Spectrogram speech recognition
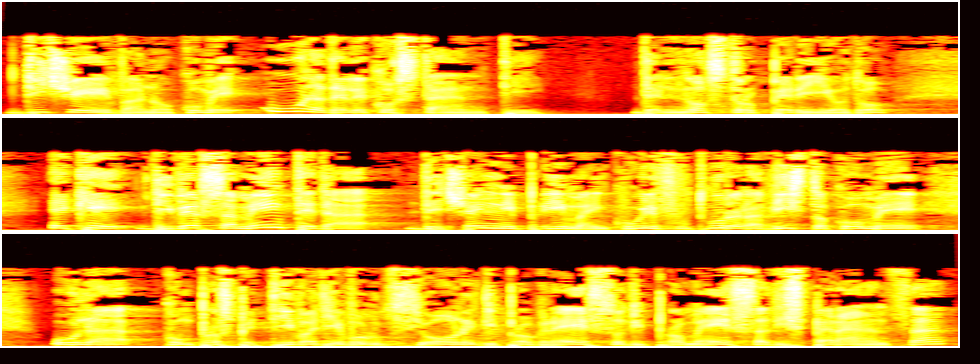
dicevano come una delle costanti del nostro periodo è che diversamente da decenni prima in cui il futuro era visto come una con prospettiva di evoluzione, di progresso, di promessa, di speranza,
